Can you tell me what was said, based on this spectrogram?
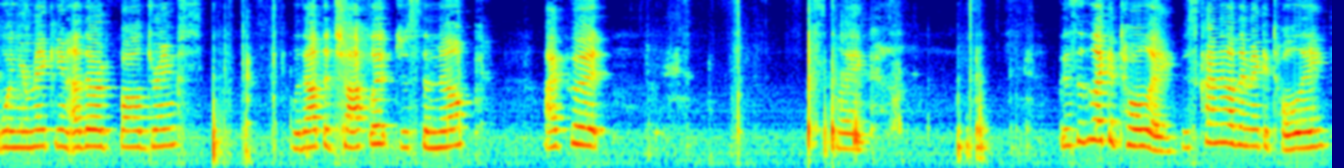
when you're making other fall drinks without the chocolate, just the milk. I put like, this is like atole. This is kind of how they make atole.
